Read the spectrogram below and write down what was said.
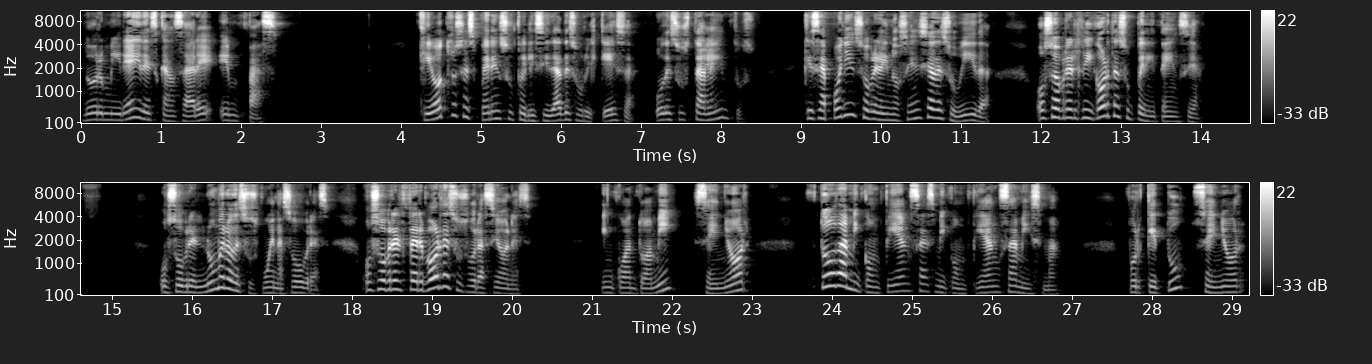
Dormiré y descansaré en paz. Que otros esperen su felicidad de su riqueza o de sus talentos, que se apoyen sobre la inocencia de su vida, o sobre el rigor de su penitencia, o sobre el número de sus buenas obras, o sobre el fervor de sus oraciones. En cuanto a mí, Señor, toda mi confianza es mi confianza misma, porque tú, Señor,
